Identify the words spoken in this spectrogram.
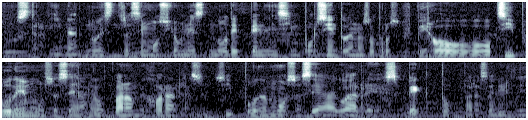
nuestra vida, nuestras emociones no dependen 100% de nosotros, pero sí podemos hacer algo para mejorarlas, sí podemos hacer algo al respecto para salir del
